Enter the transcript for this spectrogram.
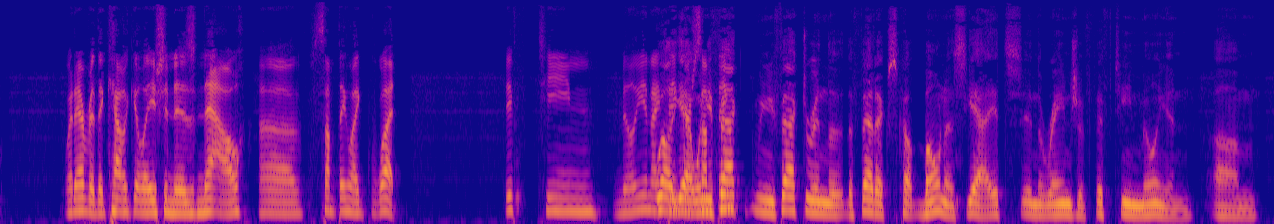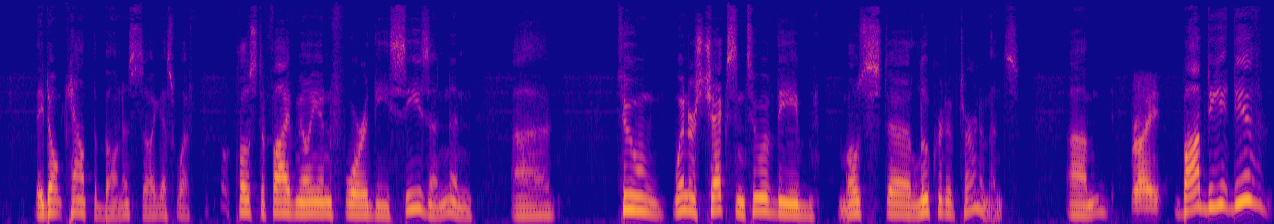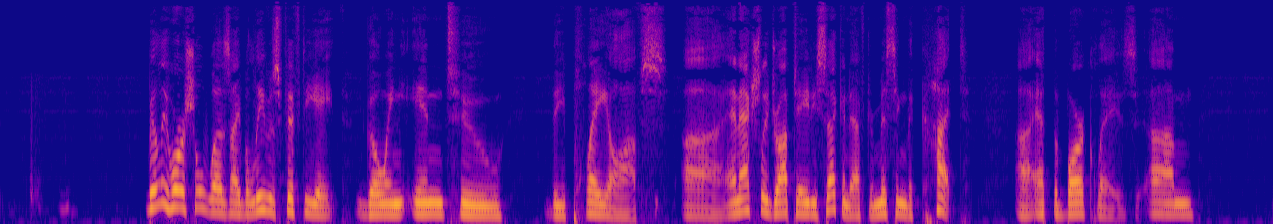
whatever the calculation is now, uh, something like what? 15 million, I well, think, yeah, when you, fact, when you factor in the, the FedEx Cup bonus, yeah, it's in the range of 15 million. Um, they don't count the bonus, so I guess what? Close to 5 million for the season and uh, two winners' checks in two of the most uh, lucrative tournaments. Um, right. Bob, do you, do you Billy Horschel was, I believe, was 58th going into the playoffs, uh, and actually dropped to 82nd after missing the cut uh, at the Barclays. Um,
